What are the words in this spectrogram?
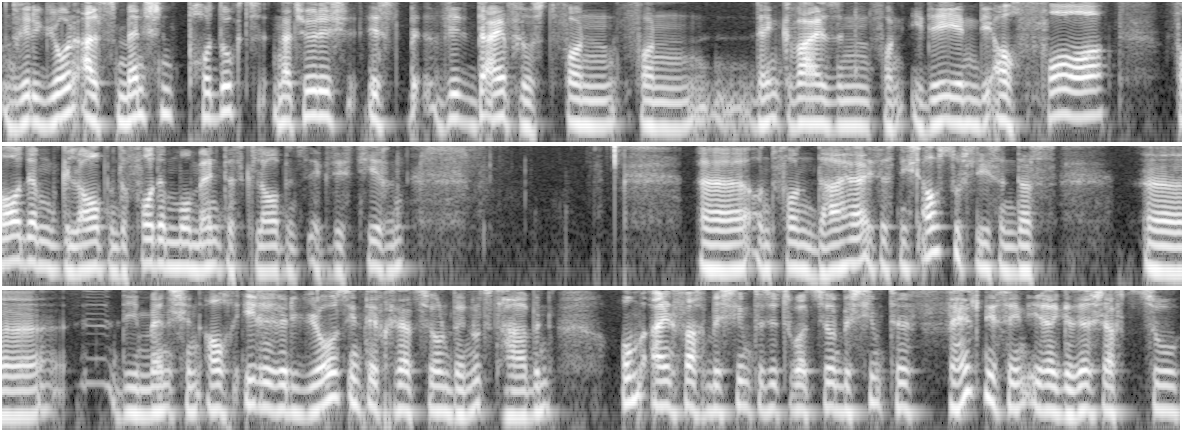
und Religion als Menschenprodukt natürlich ist beeinflusst von von Denkweisen, von Ideen, die auch vor vor dem Glauben oder vor dem Moment des Glaubens existieren. Äh, und von daher ist es nicht auszuschließen, dass äh, die Menschen auch ihre Religionsinterpretation benutzt haben, um einfach bestimmte Situationen, bestimmte Verhältnisse in ihrer Gesellschaft zu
